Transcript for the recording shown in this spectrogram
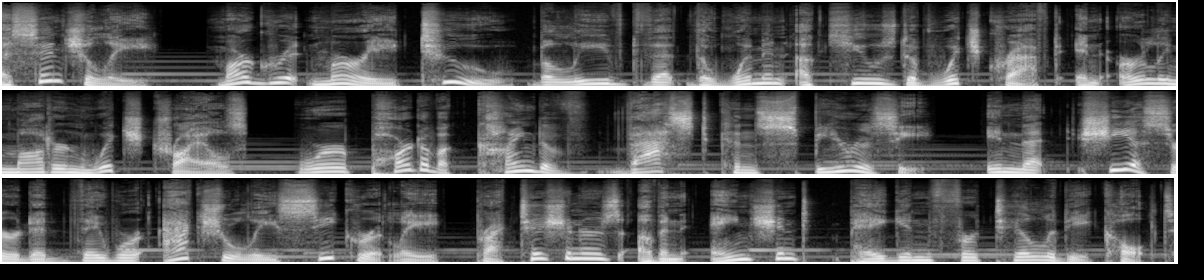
Essentially, Margaret Murray, too, believed that the women accused of witchcraft in early modern witch trials were part of a kind of vast conspiracy, in that she asserted they were actually secretly practitioners of an ancient pagan fertility cult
